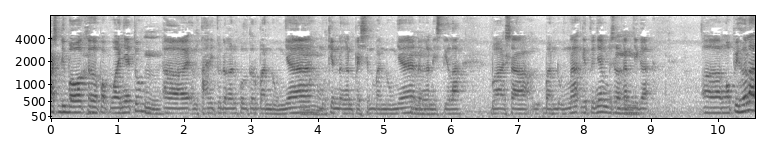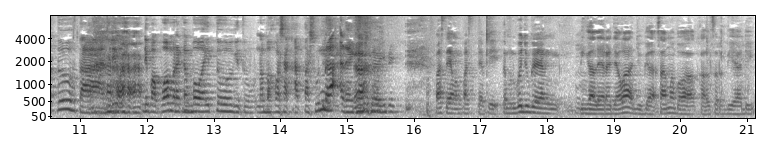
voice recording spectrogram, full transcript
pas dibawa ke Papuanya itu eh, entah itu dengan kultur Bandungnya mungkin dengan passion Bandungnya dengan istilah bahasa Bandungna gitunya. Misalkan juga eh, ngopi heula tuh tah. Jadi di Papua mereka bawa itu gitu nambah kosakata Sunda ada gitu, gitu. pasti emang pasti. Tapi temen gue juga yang tinggal daerah Jawa juga sama bawa culture dia di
